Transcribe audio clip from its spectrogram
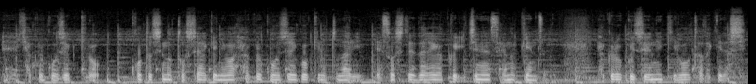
150キロ今年の年明けには155キロとなりそして大学1年生の現在162キロを叩き出し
